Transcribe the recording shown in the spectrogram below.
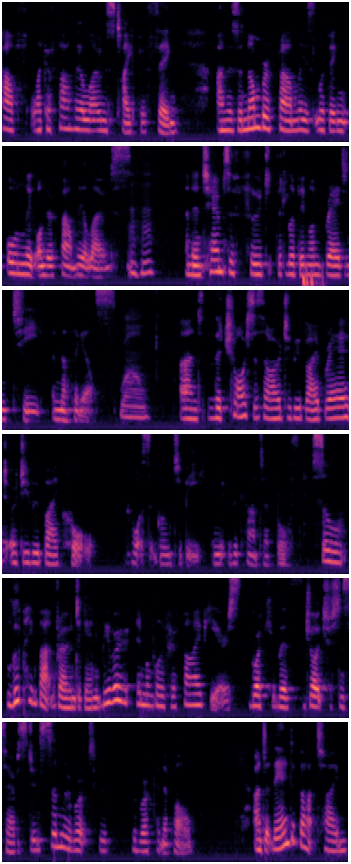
have like a family allowance type of thing and there's a number of families living only on their family allowance. Mm-hmm. And in terms of food, they're living on bread and tea and nothing else. Wow. And the choices are do we buy bread or do we buy coal? What's it going to be? We, we can't have both. So, looping back round again, we were in Mongolia for five years working with Joint Christian Service, doing similar work to the work in Nepal. And at the end of that time,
